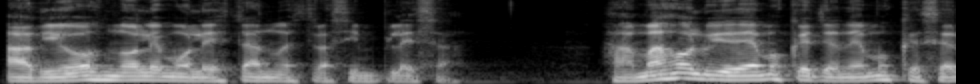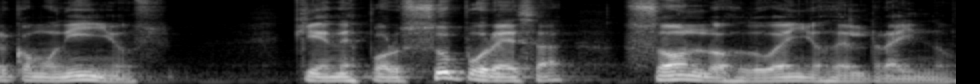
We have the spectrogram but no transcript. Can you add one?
A Dios no le molesta nuestra simpleza. Jamás olvidemos que tenemos que ser como niños, quienes por su pureza son los dueños del reino.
